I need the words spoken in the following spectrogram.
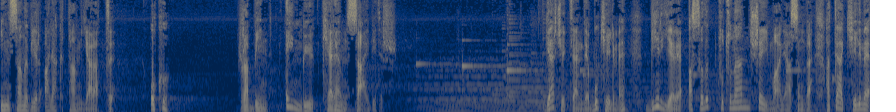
insanı bir alaktan yarattı. Oku. Rabbin en büyük kerem sahibidir. Gerçekten de bu kelime bir yere asılıp tutunan şey manasında. Hatta kelime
